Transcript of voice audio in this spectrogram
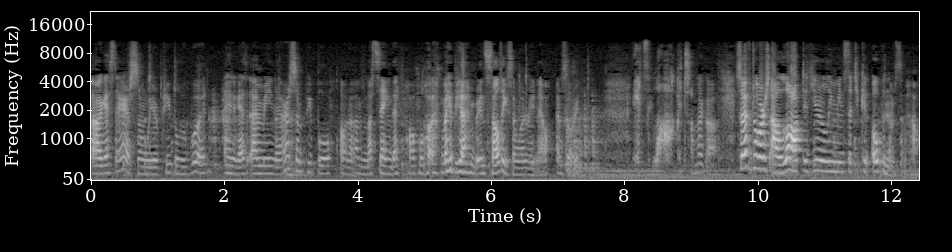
I guess there are some weird people who would. I guess I mean there are some people. Oh no, I'm not saying that. Maybe I'm insulting someone right now. I'm sorry. It's locked. Oh my god. So if doors are locked, it usually means that you can open them somehow.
